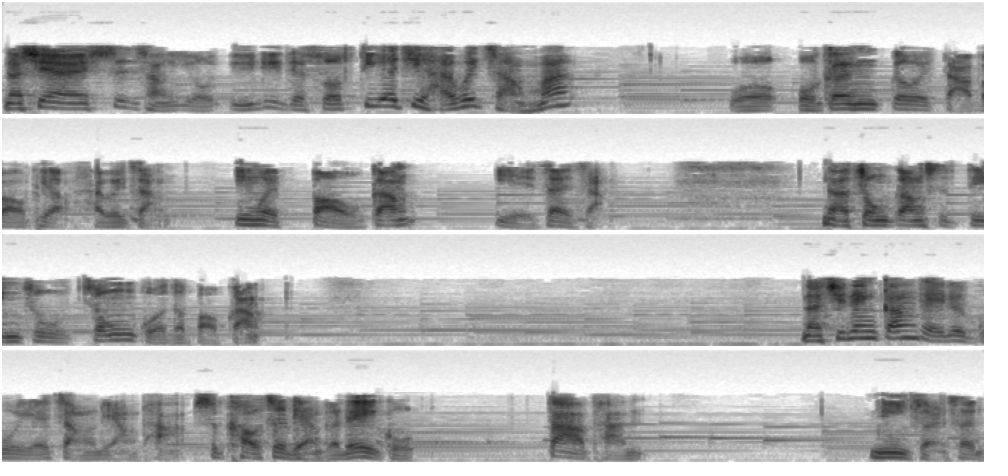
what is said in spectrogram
那现在市场有余力的说，第二季还会涨吗？我我跟各位打包票，还会涨，因为宝钢也在涨。那中钢是盯住中国的宝钢，那今天钢铁类股也涨了两趴，是靠这两个类股，大盘逆转胜。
